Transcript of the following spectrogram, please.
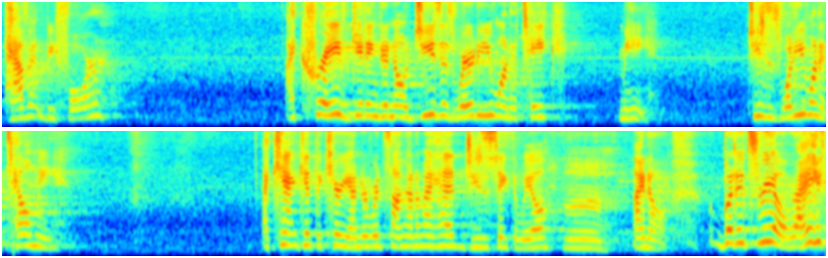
haven't before. I crave getting to know Jesus, where do you want to take me? Jesus, what do you want to tell me? I can't get the Carrie Underwood song out of my head, Jesus Take the Wheel. Uh, I know. But it's real, right?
